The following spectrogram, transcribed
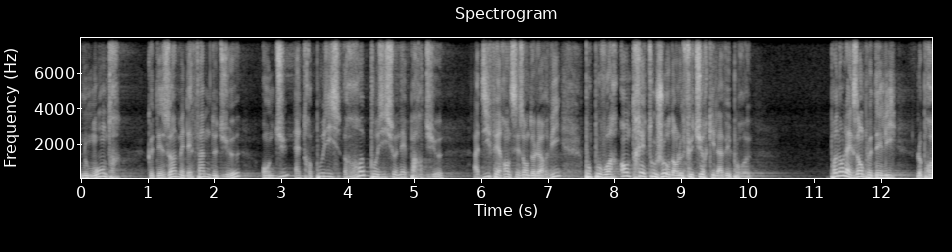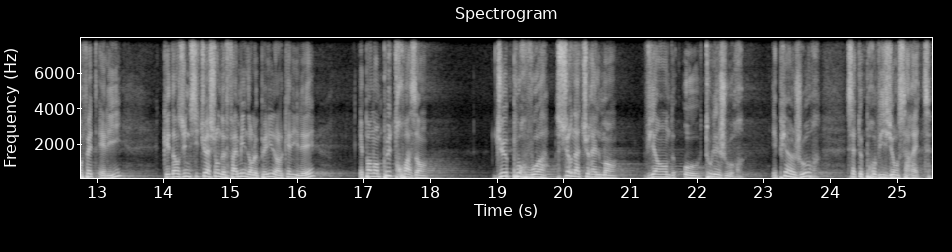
nous montrent que des hommes et des femmes de Dieu ont dû être repositionnés par Dieu à différentes saisons de leur vie pour pouvoir entrer toujours dans le futur qu'il avait pour eux. Prenons l'exemple d'Élie, le prophète Élie, qui est dans une situation de famine dans le pays dans lequel il est, et pendant plus de trois ans, Dieu pourvoit surnaturellement viande, eau, tous les jours. Et puis un jour, cette provision s'arrête.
